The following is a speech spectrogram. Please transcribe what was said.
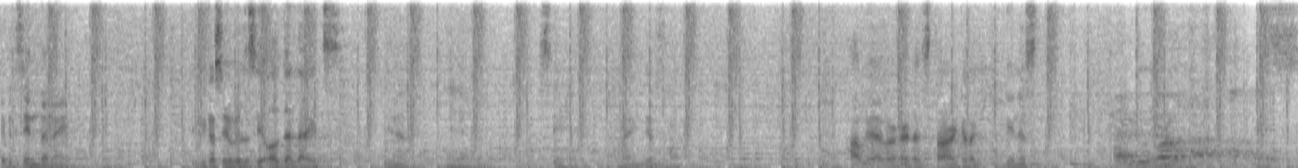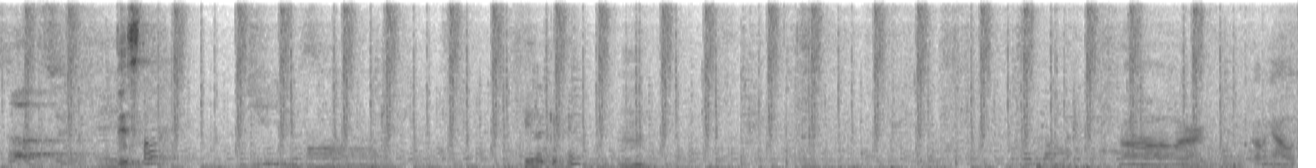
If it's in the night. Because you will see all the lights. You know? Yeah. See? Like this one. Have you ever heard a star like Guinness? Yeah. This star? Oh. Here, eh? mm. Coming out.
